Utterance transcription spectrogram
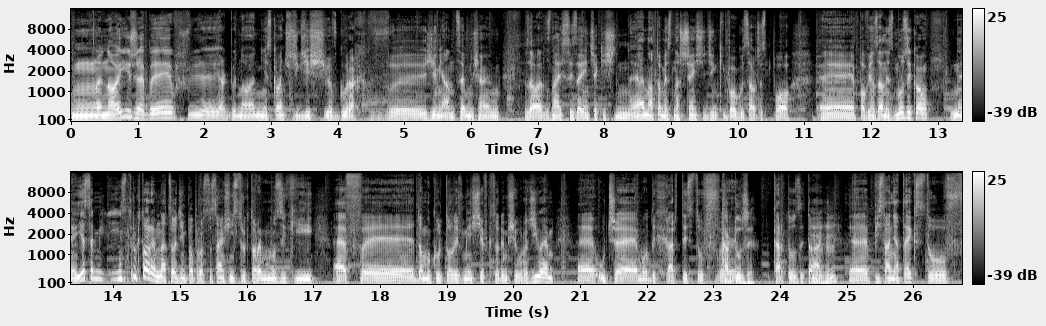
Mm, no i żeby jakby no nie skończyć gdzieś w górach w ziemiance, musiałem znaleźć sobie zajęcie jakieś inne. Natomiast na szczęście, dzięki Bogu, cały czas po, e, powiązany z muzyką. Jestem instruktorem na co dzień po prostu. Stałem się instruktorem muzyki e, w e, Domu Kultury w mieście, w którym się urodziłem. E, uczę młodych artystów. E, Kartuzy. Kartuzy, tak. Mhm. E, pisania tekstów,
